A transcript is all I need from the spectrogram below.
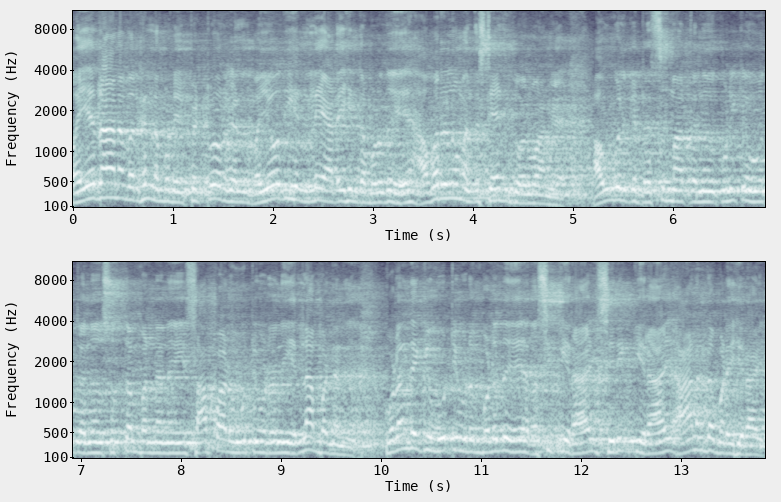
வயதானவர்கள் நம்முடைய பெற்றோர்கள் வயோதிக நிலை அடைகின்ற பொழுது அவர்களும் அந்த ஸ்டேஜுக்கு வருவாங்க. அவங்களுக்கு ட்ரெஸ் மாற்றணும் குளிக்க ஊற்றணும் சுத்தம் பண்ணணும் சாப்பாடு ஊட்டி விடணும் எல்லாம் பண்ணணும் குழந்தைக்கு ஊட்டி விடும் பொழுது ரசிக்கிறாய் சிரிக்கிறாய் ஆனந்தமடைகிறாய்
